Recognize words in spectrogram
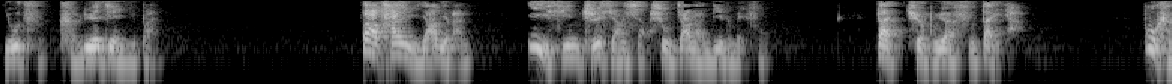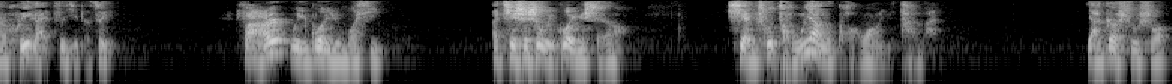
由此可略见一斑。大贪与亚比兰一心只想享受迦南地的美福，但却不愿付代价，不肯悔改自己的罪。反而诿过于摩西，啊，其实是诿过于神啊，显出同样的狂妄与贪婪。雅各书说：“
